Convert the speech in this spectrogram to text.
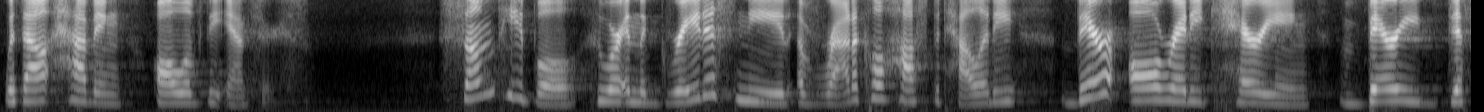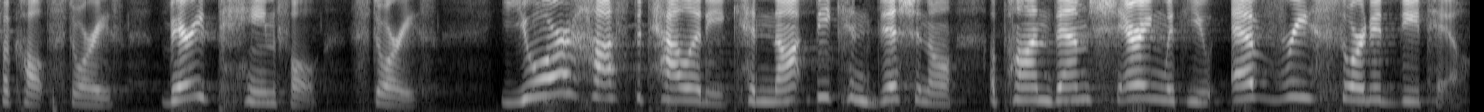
without having all of the answers. Some people who are in the greatest need of radical hospitality, they're already carrying very difficult stories, very painful stories. Your hospitality cannot be conditional upon them sharing with you every sordid detail.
